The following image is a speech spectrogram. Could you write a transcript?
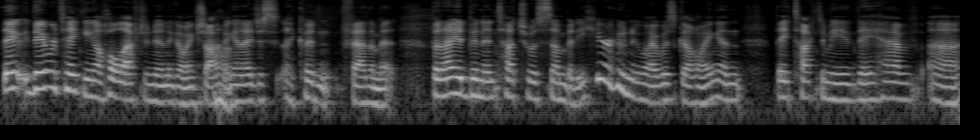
they they were taking a whole afternoon and going shopping, and I just I couldn't fathom it. But I had been in touch with somebody here who knew I was going, and they talked to me. They have. Uh,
